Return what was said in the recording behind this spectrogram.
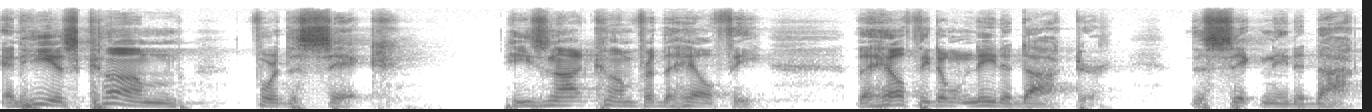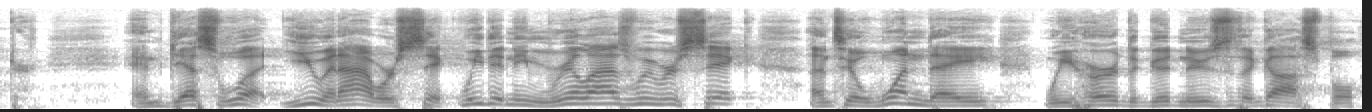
And he has come for the sick. He's not come for the healthy. The healthy don't need a doctor, the sick need a doctor. And guess what? You and I were sick. We didn't even realize we were sick until one day we heard the good news of the gospel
